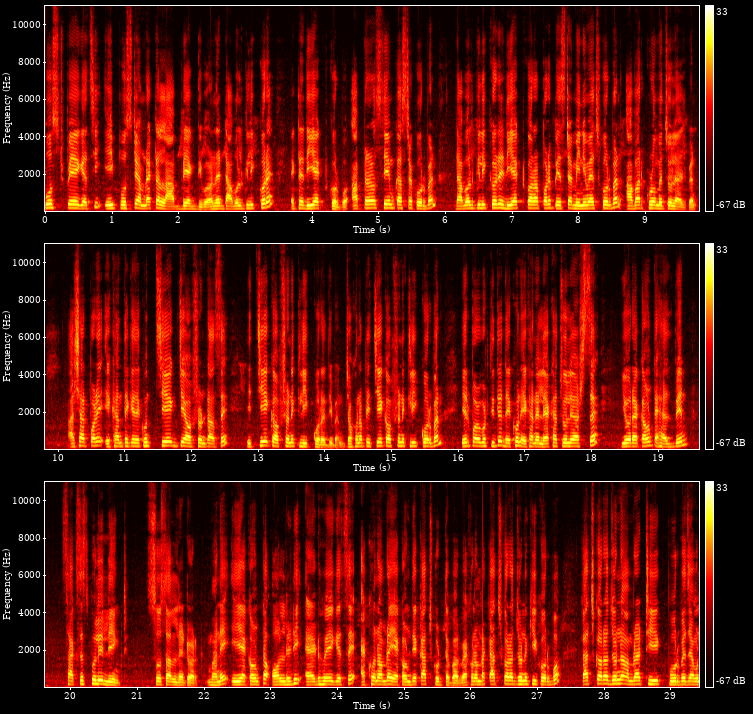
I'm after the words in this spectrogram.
পোস্ট পেয়ে গেছি। এই পোস্টে আমরা একটা লাভ রিয়াক্ট দিব মানে ডাবল ক্লিক করে একটা রিয়াক্ট করব। আপনারাও সেম কাজটা করবেন। ডাবল ক্লিক করে রিয়াক্ট করার পরে পেজটা মিনিমাইজ করবেন, আবার ক্রোমে চলে আসবেন। আসার পরে এখান থেকে দেখুন চেক যে অপশনটা আছে, এই চেক অপশনে ক্লিক করে দিবেন। যখন আপনি চেক অপশনে ক্লিক করবেন, এর পরবর্তীতে দেখুন, এখানে লেখা চলে আসছে your account has been successfully linked social network. মানে এই অ্যাকাউন্টটা অলরেডি অ্যাড হয়ে গেছে, এখন আমরা এই অ্যাকাউন্ট দিয়ে কাজ করতে পারব। এখন আমরা কাজ করার জন্য কি করব? কাজ করার জন্য আমরা ঠিক পূর্বে যেমন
